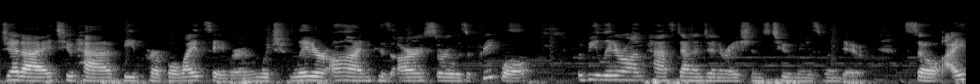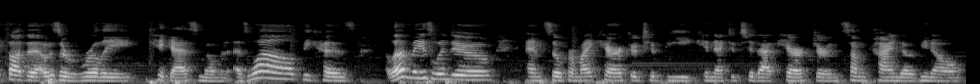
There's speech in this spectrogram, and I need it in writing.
Jedi to have the purple lightsaber, which later on, because our story was a prequel, would be later on passed down in generations to Mace Windu. So I thought that, that was a really kick-ass moment as well because I love Mace Windu, and so for my character to be connected to that character in some kind of you know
